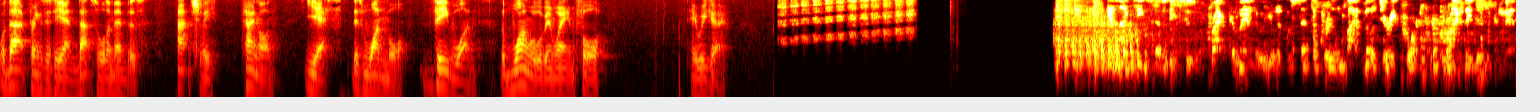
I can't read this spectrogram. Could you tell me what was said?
Well, that brings us to the end. That's all the members. Actually, hang on. Yes, there's one more. The one. The one we've been waiting for. Here we go. In 1972, a crack commando unit was sent to prison by a military court for a crime they didn't commit.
